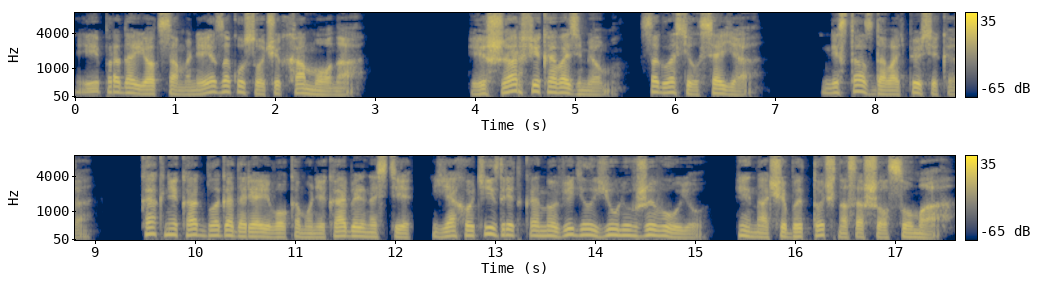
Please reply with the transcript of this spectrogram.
И продается мне за кусочек хамона. И шарфика возьмем, согласился я. Не стал сдавать песика. Как-никак благодаря его коммуникабельности я хоть изредка, но видел Юлю вживую, иначе бы точно сошел с ума.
